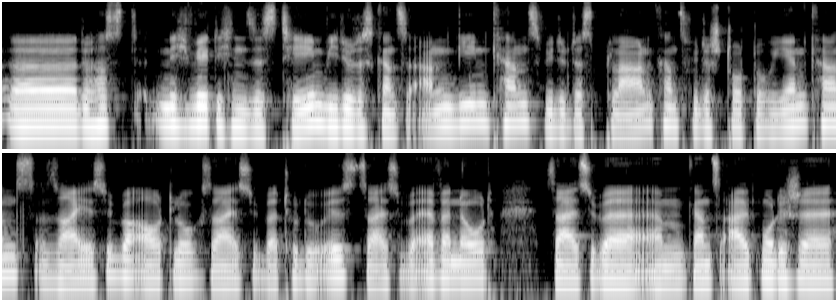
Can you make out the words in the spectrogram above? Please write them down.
äh, du hast nicht wirklich ein System, wie du das Ganze angehen kannst, wie du das planen kannst, wie du strukturieren kannst, sei es über Outlook, sei es über To-Do-Ist, sei es über Evernote, sei es über ähm, ganz altmodische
